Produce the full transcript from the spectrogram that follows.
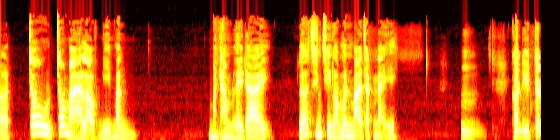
อเจ้าเจ้าหมาเหล่านี้มันมันทำอะไรได้ แล้วจริง ๆ แล้วมันมาจากไหน อืมก่อนอื่นต้อง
